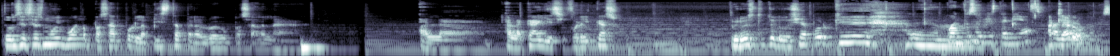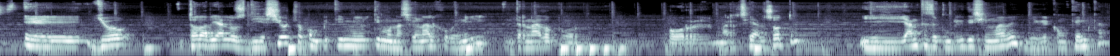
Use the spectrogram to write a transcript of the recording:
Entonces es muy bueno pasar por la pista para luego pasar a la, a la, a la calle, si fuera el caso. Pero esto te lo decía porque... Em, ¿Cuántos años tenías? Ah, claro. Eh, yo todavía a los 18 competí en mi último nacional juvenil, entrenado por, por Marcial Soto. Y antes de cumplir 19 llegué con Kemka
